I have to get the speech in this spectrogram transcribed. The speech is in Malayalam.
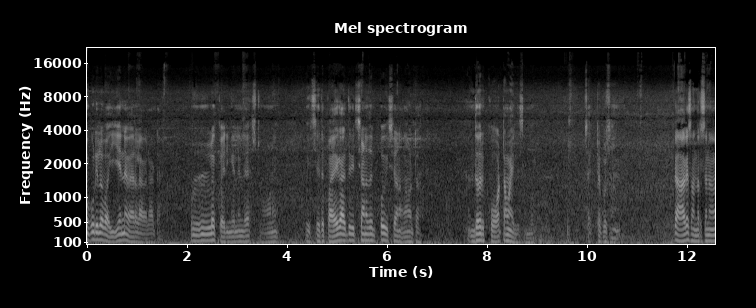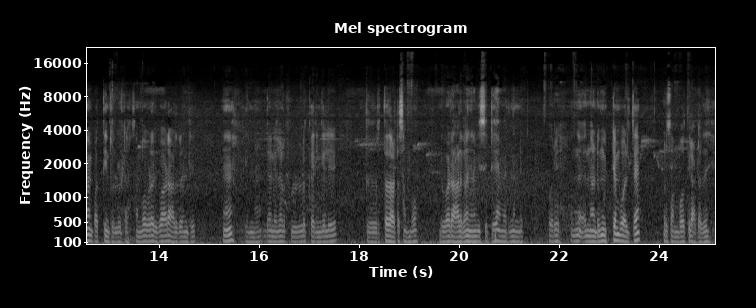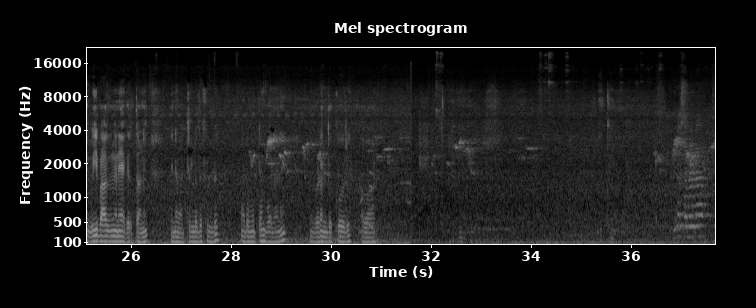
കൂടിയുള്ള വയ്യ തന്നെ വേറെ ലെവലാട്ടോ ഫുള്ള് കരിങ്കല്ലിന്റെ സ്റ്റോണ് വിരിച്ചത് പഴയ കാലത്ത് വിരിച്ചാണത് ഇപ്പോൾ വിരിച്ചാണ് കേട്ടോ. എന്തോ ഒരു കോട്ടമായില്ല സംഭവം. സെറ്റപ്പ് സാധനം. ആകെ സന്ദർശനം പത്ത് ഉള്ളൂ കേട്ടോ. സംഭവം ഇവിടെ ഒരുപാട് ആളുകളുണ്ട്. പിന്നെ ഇതെല്ലാം ഫുള്ള് കരിങ്കല്ല് തീർത്തതാട്ട സംഭവം. ഒരുപാട് ആളുകൾ ഇങ്ങനെ വിസിറ്റ് ചെയ്യാൻ വരുന്നുണ്ട്. ഒരു നടുമുറ്റം പോലത്തെ ഒരു സംഭവത്തിലാട്ടത്. ഈ ഭാഗം ഇങ്ങനെ അകർത്താണ്. പിന്നെ മറ്റുള്ളത് ഫുള്ള് നടുമുറ്റം പോലെയാണ് ഇവിടെ എന്തൊക്കെ ഒരു അവാർഡ്?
